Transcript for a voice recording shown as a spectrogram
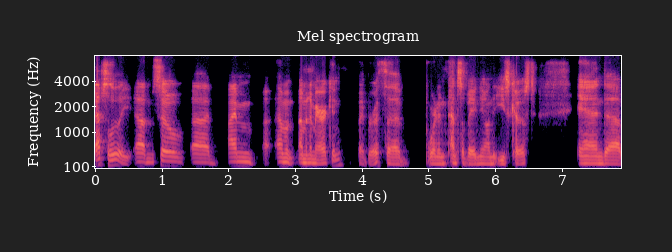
Absolutely. Um, so uh, I'm I'm I'm an American by birth, uh, born in Pennsylvania on the East Coast. And uh,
